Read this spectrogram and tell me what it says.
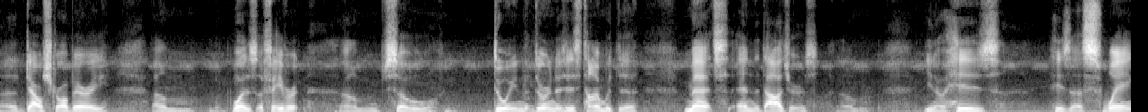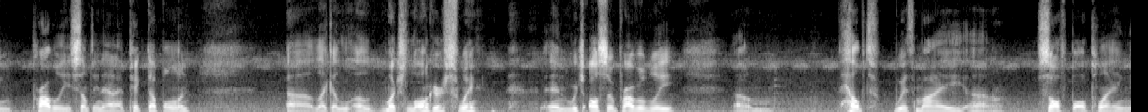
Uh, Strawberry um, was a favorite. Um, so, doing during his time with the Mets and the Dodgers, um, you know, his his uh, swing probably is something that I picked up on, uh, like a, a, much longer swing, and which also probably um, helped with my uh, softball playing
